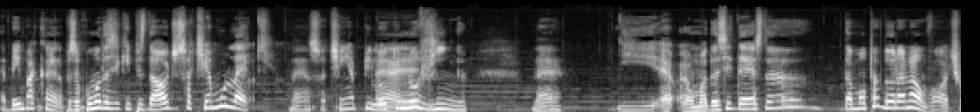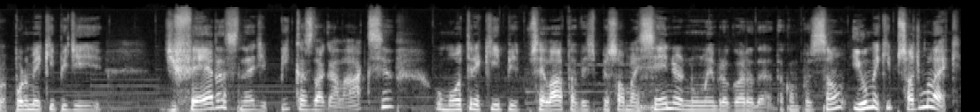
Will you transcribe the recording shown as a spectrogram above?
é bem bacana. Por exemplo, uma das equipes da Audi só tinha moleque, né? Só tinha piloto É. novinho, né? E é, é uma das ideias da, da montadora, não. Vou tipo, pôr uma equipe de, de feras, né? De picas da galáxia. Uma outra equipe, sei lá, talvez de pessoal mais sênior, não lembro agora da, da composição. E uma equipe só de moleque.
